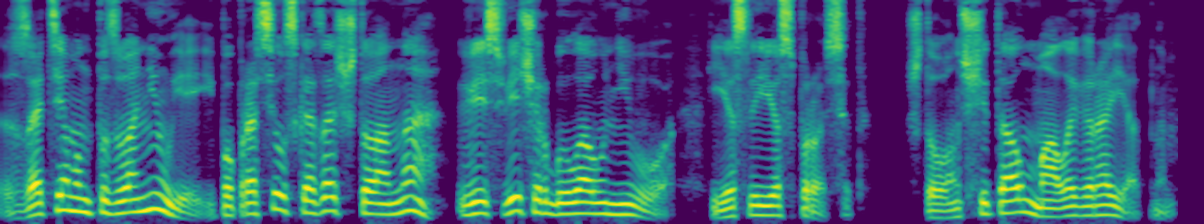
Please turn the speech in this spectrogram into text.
Затем он позвонил ей и попросил сказать, что она весь вечер была у него, если ее спросят, что он считал маловероятным.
